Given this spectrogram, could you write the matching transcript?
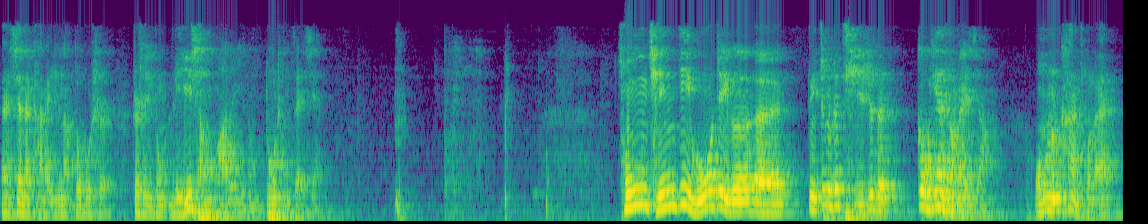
但现在看来，应当都不是，这是一种理想化的一种都城再现。从秦帝国这个呃对政治体制的构建上来讲，我们能看出来，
